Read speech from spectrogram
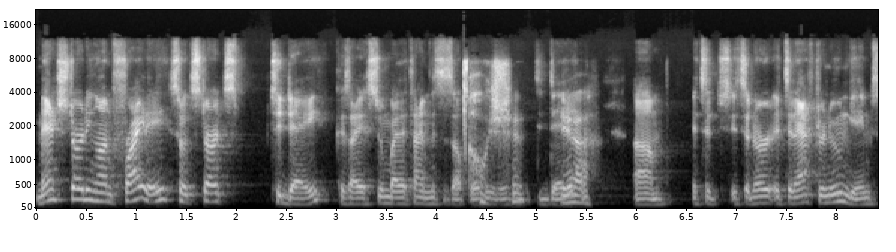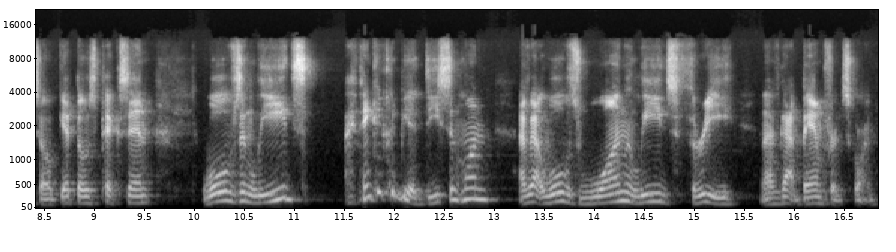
match starting on Friday. So it starts today because I assume by the time this is uploaded oh, today. Yeah. Um, it's a, it's an it's an afternoon game, so get those picks in. Wolves and Leeds. I think it could be a decent one. I've got Wolves one, Leeds three and I've got Bamford scoring.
